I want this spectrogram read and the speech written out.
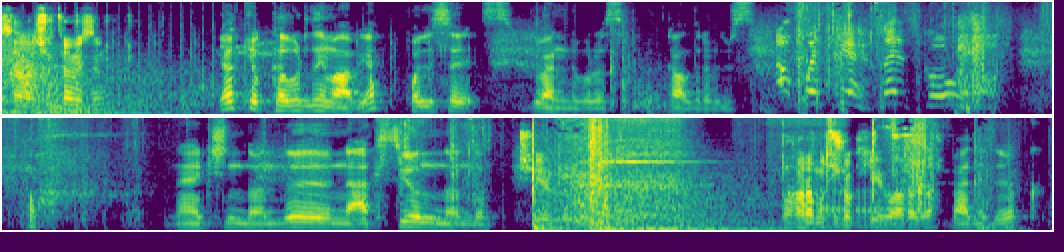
Sen açıkta mısın? Yok yok cover'dayım abi ya. Polise güvenli burası. Kaldırabilirsin. Go. Ne action döndü ne aksiyon döndü. Bir şey yapamıyorum. Paramız çok iyi bu arada. Bende de yok.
